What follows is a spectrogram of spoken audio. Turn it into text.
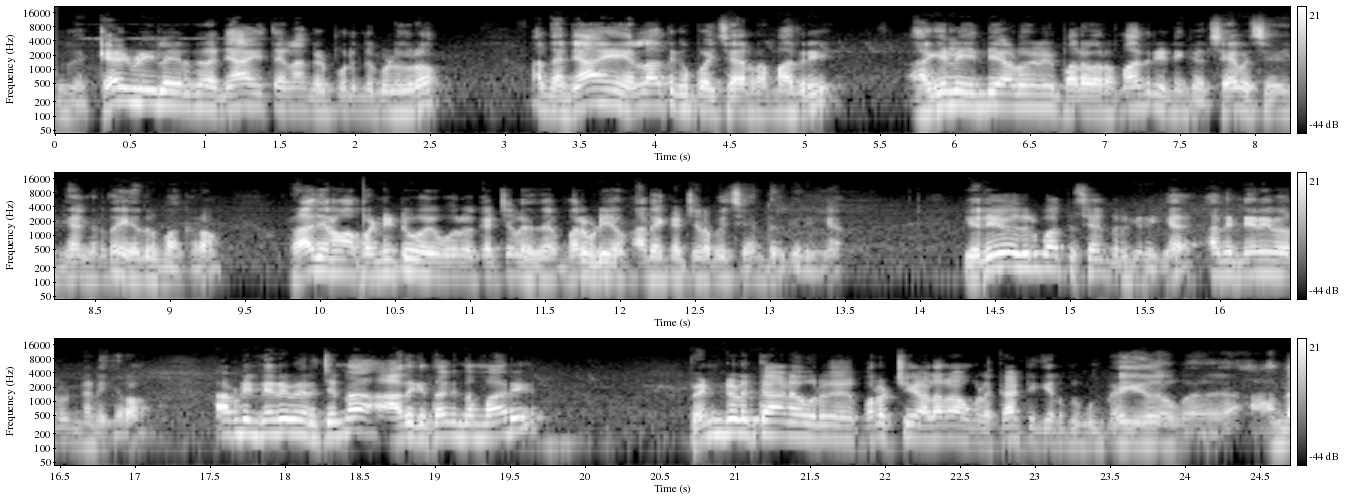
உங்கள் கேள்வியில் இருக்கிற நியாயத்தை நாங்கள் புரிந்து கொள்கிறோம். அந்த நியாயம் எல்லாத்துக்கும் போய் சேர்ற மாதிரி அகில இந்திய அளவிலையும் பரவுற மாதிரி நீங்கள் சேவை செய்வீங்கிறத எதிர்பார்க்குறோம். ராஜினாமா பண்ணிவிட்டு ஒரு கட்சியில் இதை மறுபடியும் அதே கட்சியில் போய் சேர்ந்துருக்கிறீங்க. எதையோ எதிர்பார்த்து சேர்ந்துருக்கிறீங்க. அது நிறைவேறும்னு நினைக்கிறோம். அப்படி நிறைவேறுச்சுன்னா அதுக்கு தகுந்த மாதிரி பெண்களுக்கான ஒரு புரட்சியாளராக அவங்கள காட்டிக்கிறது உண்மை. அந்த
